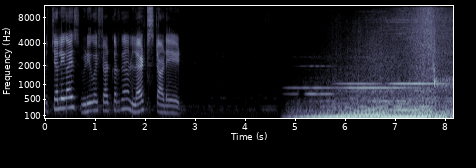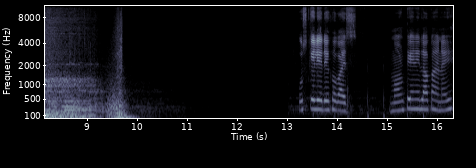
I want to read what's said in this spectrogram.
तो चलिए गाइस वीडियो को स्टार्ट करते हैं। लेट्स स्टार्ट इट उसके लिए देखो गाइस माउंटेन इलाका है ना ये?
